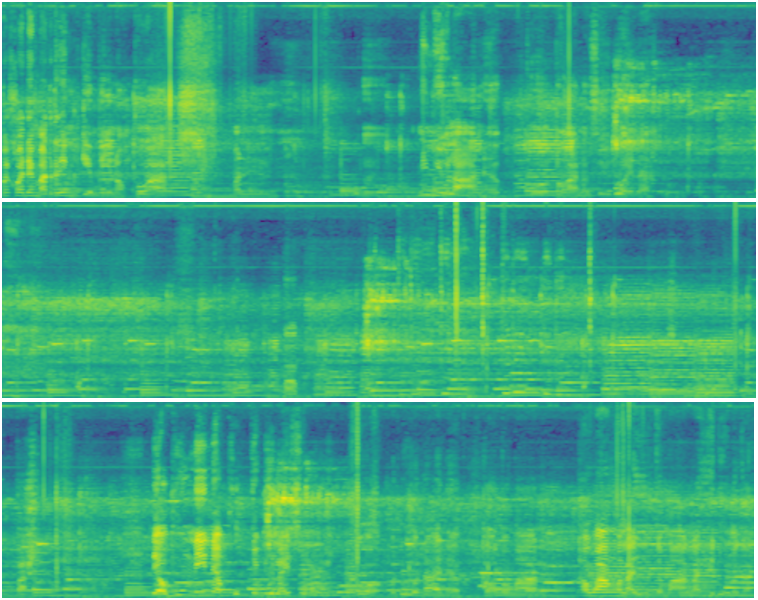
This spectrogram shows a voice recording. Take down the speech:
ไม่ค่อยได้มาเล่นเกมนี้เนาะเพราะว่า ม่มีเวลานะครับก็ต้องอ่านหนังสือด้วยนะปั๊บไป เดี๋ยวพรุ่งนี้เนี่ยผมจะมีไลฟ์สดนะก็มาดูกันได้นะครับตอนประมาณ ถ้าว่างเมื่อไหร่จะมาไลฟ์ให้ดูแล้วกัน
